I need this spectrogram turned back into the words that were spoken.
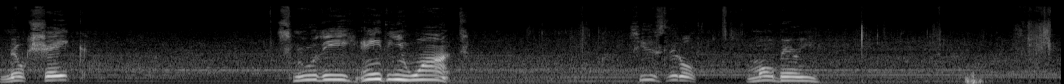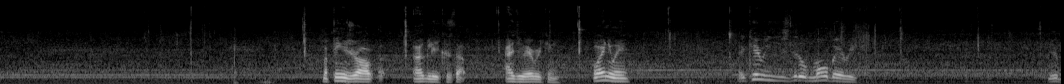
milkshake, smoothie, anything you want. See this little mulberry my fingers are all ugly because I, do everything. Well, anyway, I carry these little mulberry. They're,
